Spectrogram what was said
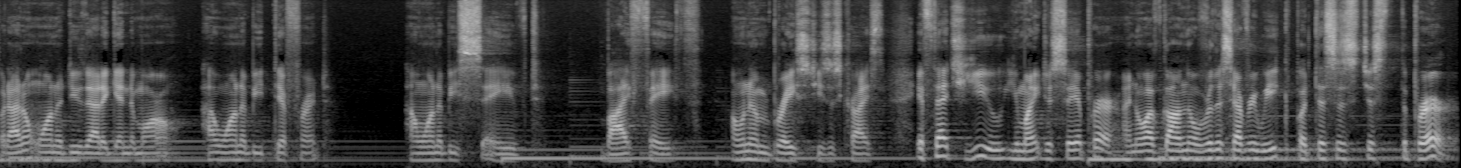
But I don't want to do that again tomorrow. I want to be different. I want to be saved by faith. I want to embrace Jesus Christ. If that's you, you might just say a prayer. I know I've gone over this every week, but this is just the prayer.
